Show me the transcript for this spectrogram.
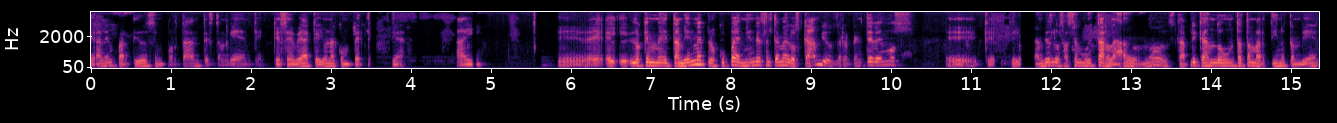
ganen partidos importantes también, que, se vea que hay una competencia ahí. Eh, lo que me, también me preocupa de Méndez es el tema de los cambios. De repente vemos eh, que, los cambios los hacen muy tardados, ¿no? Está aplicando un Tata Martino también.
